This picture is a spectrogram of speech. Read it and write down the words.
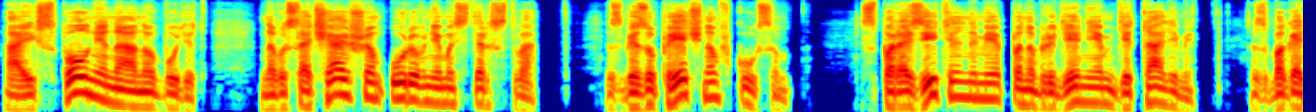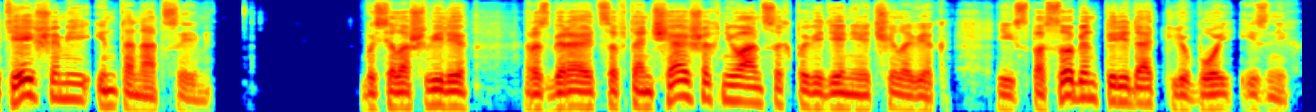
а исполнено оно будет на высочайшем уровне мастерства, с безупречным вкусом, с поразительными по наблюдениям деталями, с богатейшими интонациями. Басилашвили разбирается в тончайших нюансах поведения человека и способен передать любой из них.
